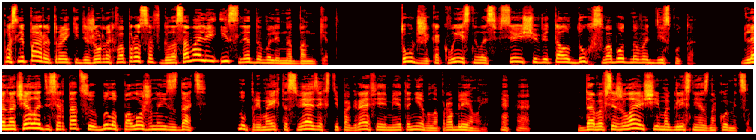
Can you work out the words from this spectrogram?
После пары-тройки дежурных вопросов голосовали и следовали на банкет. Тут же, как выяснилось, все еще витал дух свободного диспута. Для начала диссертацию было положено издать. Ну, при моих-то связях с типографиями это не было проблемой. Дабы все желающие могли с ней ознакомиться.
